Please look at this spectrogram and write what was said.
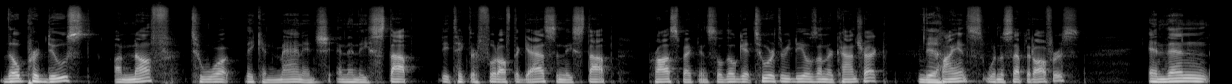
they'll produce enough to what they can manage, and then they stop. They take their foot off the gas and they stop prospecting. So they'll get two or three deals under contract, Yeah. clients with accepted offers, and then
